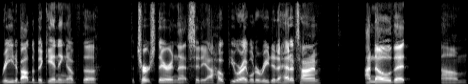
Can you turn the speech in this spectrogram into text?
read about the beginning of the, the church there in that city. I hope you were able to read it ahead of time. I know that um,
